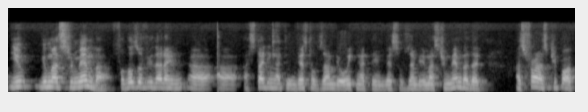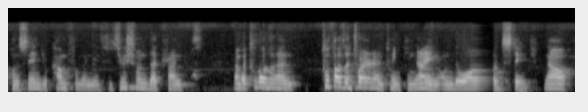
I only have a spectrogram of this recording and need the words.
you, you must remember, for those of you that are, uh, uh, are studying at the University of Zambia, working at the University of Zambia, you must remember that as far as people are concerned, you come from an institution that ranks number 2,229 on the world stage. Now,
